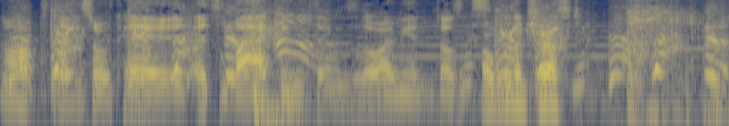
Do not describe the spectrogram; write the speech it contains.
No, it plays okay. It, it's lacking things though. I mean, it doesn't. Open the chest. I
